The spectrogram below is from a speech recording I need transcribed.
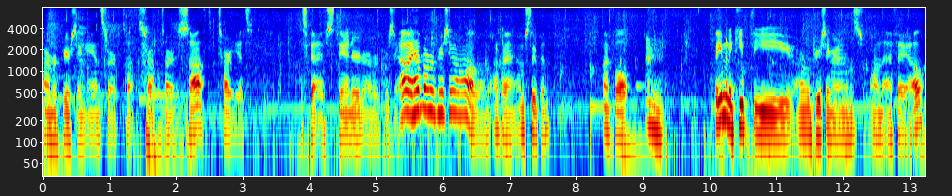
armor piercing and soft, tar- soft targets. This guy I have standard armor piercing. Oh, I have armor piercing on all of them. Okay, I'm stupid. My fault. I think I'm gonna keep the armor piercing rounds on the FAL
